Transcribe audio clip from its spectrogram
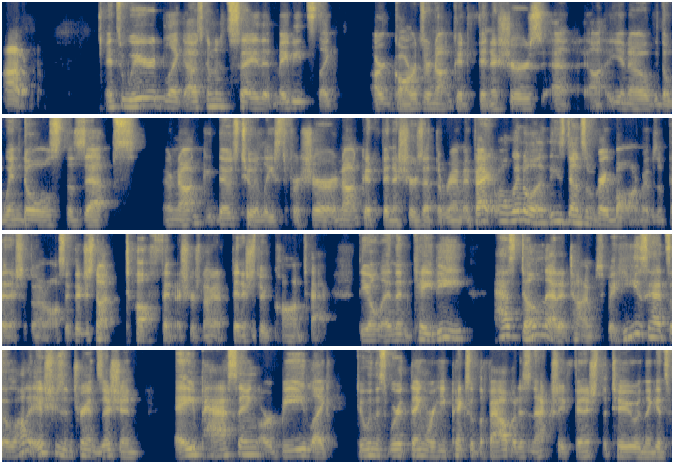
I don't know. It's weird. Like I was going to say that maybe it's like our guards are not good finishers. Uh, uh, you know, the Wendels, the Zeps, they're not those two at least for sure. are Not good finishers at the rim. In fact, well, Wendell he's done some great ball moves and finish at the rim. Also, they're just not tough finishers. Not going to finish through contact. The only and then KD has done that at times, but he's had a lot of issues in transition a passing or B like doing this weird thing where he picks up the foul but doesn't actually finish the two and then gets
